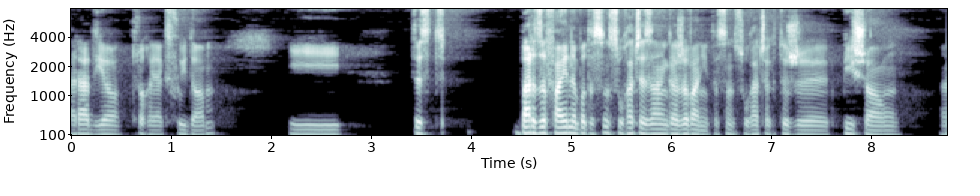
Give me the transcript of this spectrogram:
radio trochę jak swój dom. I to jest bardzo fajne, bo to są słuchacze zaangażowani. To są słuchacze, którzy piszą, yy,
